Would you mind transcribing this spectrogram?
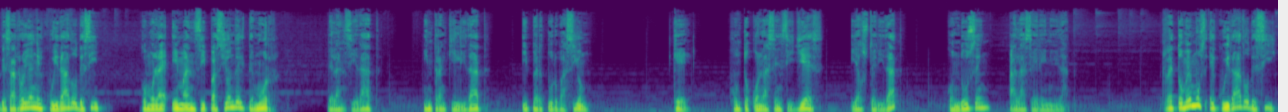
desarrollan el cuidado de sí como la emancipación del temor, de la ansiedad, intranquilidad y perturbación. que, junto con la sencillez y austeridad, conducen a la serenidad. Retomemos el cuidado de sí,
